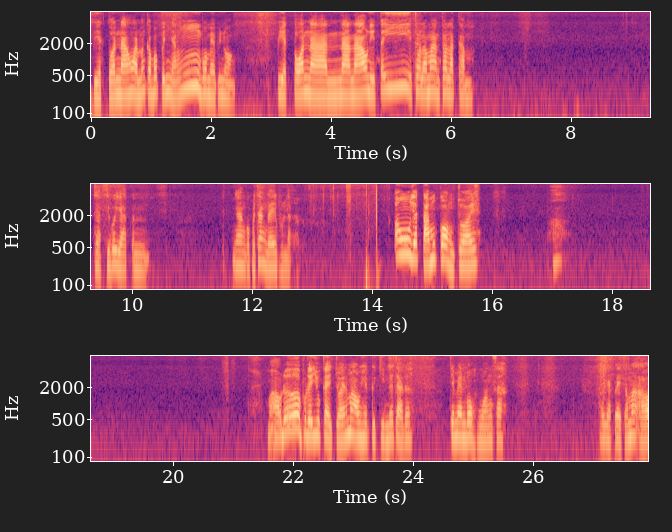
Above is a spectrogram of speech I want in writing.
เปียกตอนหนาวหอนมันก็บ่เป็นหยังพ่อแม่พี่น้อง เปียกตอนหนาหนาหนาวนี่ตีทรมานทรกรรมแทบสิบ่อยากกันย่างออกไปทางใดพุ่นละ เอาอย่าตำกล้องจอย มาเอาเด้อผู้ใดอยู่ไก่จอยนะมาเอาเห็ดไปกินเด้อจ้าเด้อเจแมนบ่หวงซะใครอยากได้ก็มาเอา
